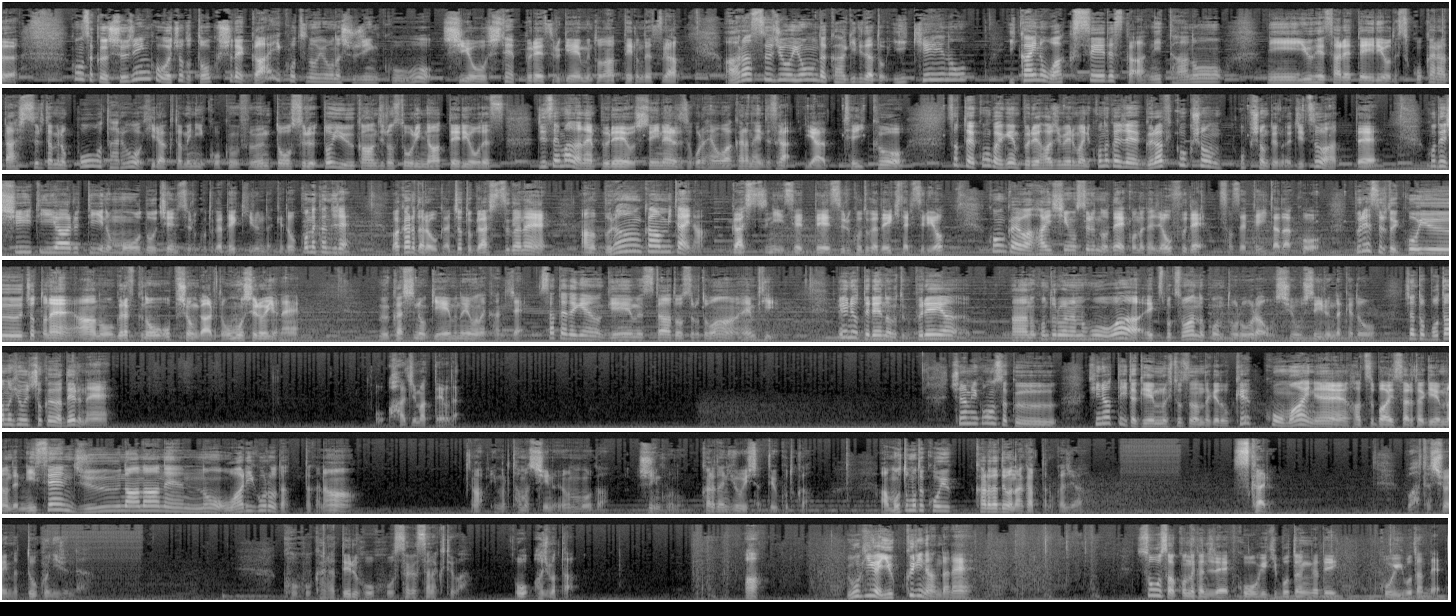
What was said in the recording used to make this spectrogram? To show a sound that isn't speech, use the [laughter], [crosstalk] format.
今作主人公がちょっと特殊で骸骨のような主人公を使用してプレイするゲームとなっているんですがあらすじを読んだ限りだと異形の異界の惑星ですか？に他のに幽閉されているようでそこから脱出するためのポータルを開くために国奮闘するという感じのストーリーになっているようです。実際まだねプレイをしていないのでそこら辺はわからないんですがやっていこう。さて今回ゲームプレイ始める前にこんな感じでグラフィックオプションオプションというのが実はあってここで CTRT のモードをチェンジすることができるんだけどこんな感じでわかるだろうか？ちょっと画質がねあのブラウン管みたいな画質に設定することができたりするよ。今回は配信をするのでこんな感じでオフでさせていただこう。プレイするときこういうちょっとねあのグラフィックのオプションがあると面白いよね。昔のゲームのような感じで。さてでゲームゲームスタートすると1エンプティ例によって例のごとくプレイヤーあのコントローラーの方は Xbox One のコントローラーを使用しているんだけどちゃんとボタンの表示とかが出るね。始まったようだ。ちなみに今作気になっていたゲームの一つなんだけど結構前ね発売されたゲームなんで2017年の終わり頃だったかな。あ今の魂のようなものが主人公の体に憑依したっていうことか。あもともとこういう体ではなかったのかじゃあ。スカル。私は今どこにいるんだ。ここから出る方法を探さなくては。お始まった。あ動きがゆっくりなんだね。操作はこんな感じで攻撃ボタンがで攻撃ボタンで。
